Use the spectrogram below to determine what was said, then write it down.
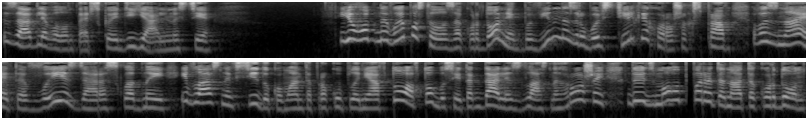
задля волонтерської діяльності. Його б не випустили за кордон, якби він не зробив стільки хороших справ. Ви знаєте, виїзд зараз складний, і власне всі документи про куплені авто, автобуси і так далі з власних грошей дають змогу перетинати кордон,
